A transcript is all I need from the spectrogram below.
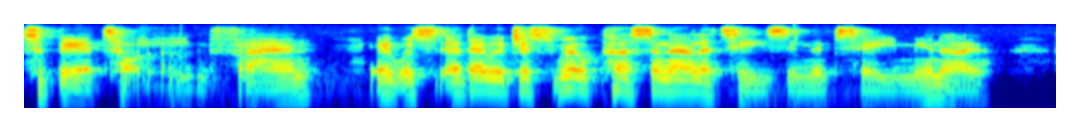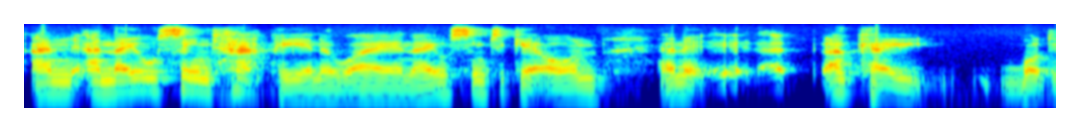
to be a Tottenham fan. It was they were just real personalities in the team, you know. And, and they all seemed happy in a way, and they all seemed to get on. And it, it, okay, what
